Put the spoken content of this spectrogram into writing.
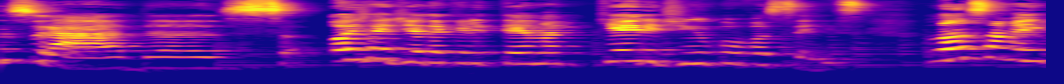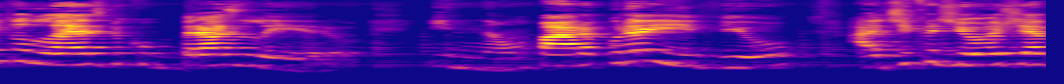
censuradas! Hoje é dia daquele tema queridinho por vocês, lançamento lésbico brasileiro. E não para por aí, viu? A dica de hoje é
